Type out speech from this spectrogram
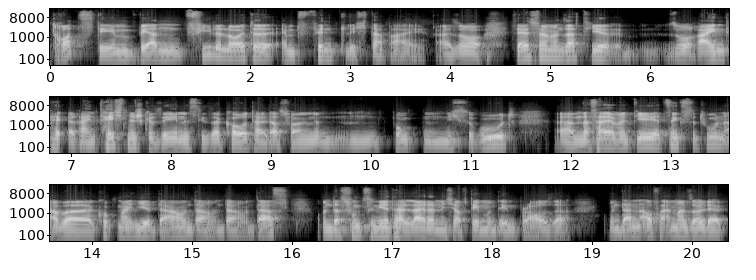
trotzdem werden viele Leute empfindlich dabei. Also selbst wenn man sagt, hier so rein, rein technisch gesehen ist dieser Code halt aus folgenden Punkten nicht so gut. Ähm, das hat ja mit dir jetzt nichts zu tun, aber guck mal hier da und da und da und das. Und das funktioniert halt leider nicht auf dem und dem Browser. Und dann auf einmal soll der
